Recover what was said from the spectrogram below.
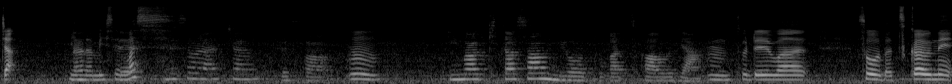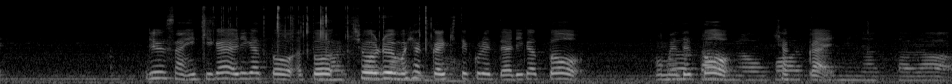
じゃあみんな見せます。みそらちゃんってさうん。今北産業とか使うじゃん。うんそれはそうだ使うね。りゅうさん生きがいありがとう。あとショールーム100回来てくれてありがとう。おめでとう。100回になったら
